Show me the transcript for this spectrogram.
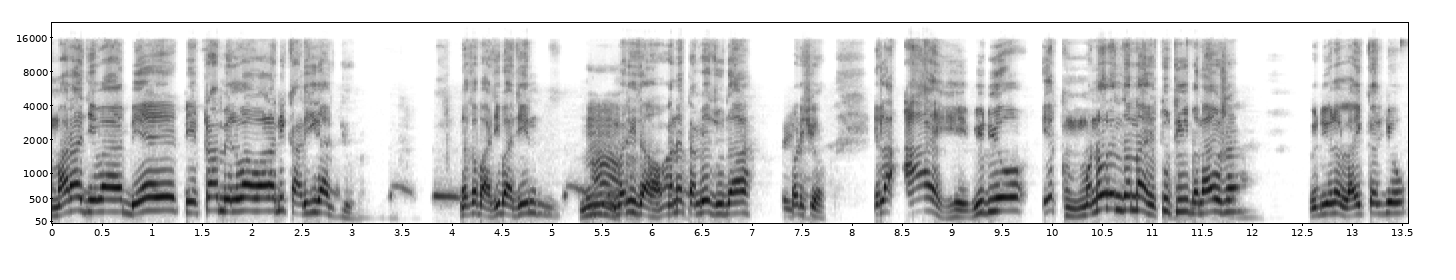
અમારા જેવા બે ટેટા મેળવા વાળાની કાળજી રાખજો. નકર બાજી બાજી મરી જાઓ અને તમે જુદા પડશો. એટલે આ હે- વીડિયો એક મનોરંજનના હેતુથી બનાવ્યો છે. વિડીયોને લાઈક કરજો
